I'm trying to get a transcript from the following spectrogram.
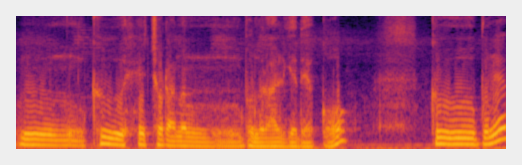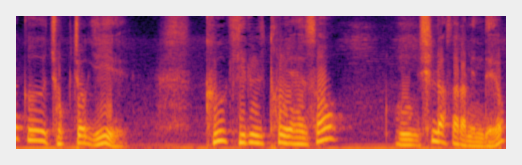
음, 그 해초라는 분을 알게 됐고 그분의 그 족적이 그 길을 통해서 음, 신라 사람인데요.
